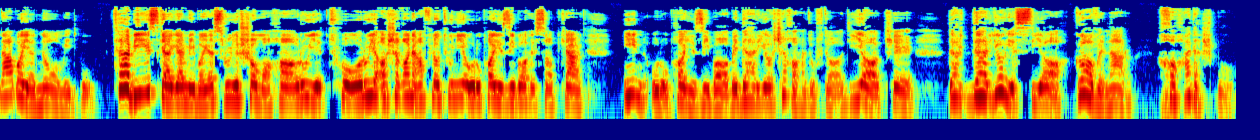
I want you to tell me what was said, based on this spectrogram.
نباید ناامید بود. طبیعی است که اگر میبایست روی شماها روی تو روی عاشقان افلاتونی اروپای زیبا حساب کرد این اروپای زیبا به دریاچه خواهد افتاد یا که در دریای سیاه گاو نر خواهدش برد.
